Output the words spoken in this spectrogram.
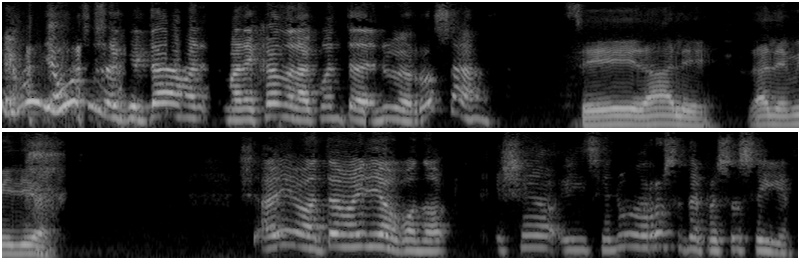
Emilio, ¿vos sos el que está man- manejando la cuenta de Nube Rosa? Sí, dale, dale, Emilio. A mí me mató Emilio cuando llega y dice, Nube Rosa te empezó a seguir.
